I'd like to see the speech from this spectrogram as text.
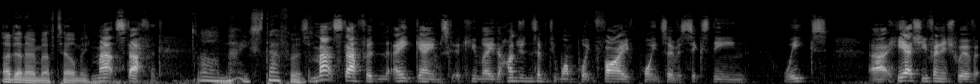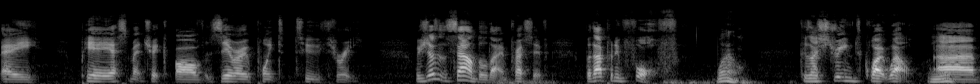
I don't know, Murph. Tell me. Matt Stafford. Oh, Matty Stafford. So Matt Stafford in eight games accumulated 171.5 points over 16 weeks. Uh, he actually finished with a PAS metric of 0.23, which doesn't sound all that impressive, but that put him fourth Wow. because I streamed quite well. Yeah. Um,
